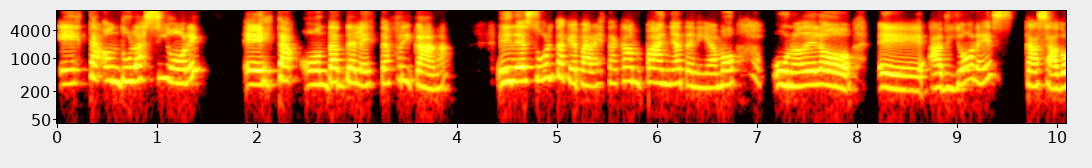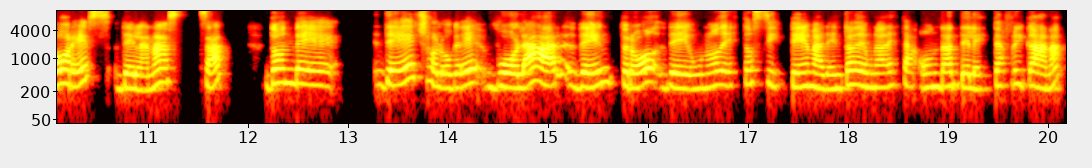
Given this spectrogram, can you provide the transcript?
estas ondulaciones, estas ondas del este africana, y resulta que para esta campaña teníamos uno de los eh, aviones cazadores de la NASA, donde de hecho logré volar dentro de uno de estos sistemas, dentro de una de estas ondas del este africana,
